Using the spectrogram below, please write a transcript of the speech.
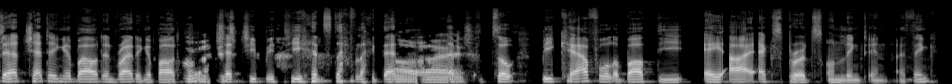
they're chatting about and writing about right. ChatGPT and stuff like that. Right. So be careful about the AI experts on LinkedIn. I think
